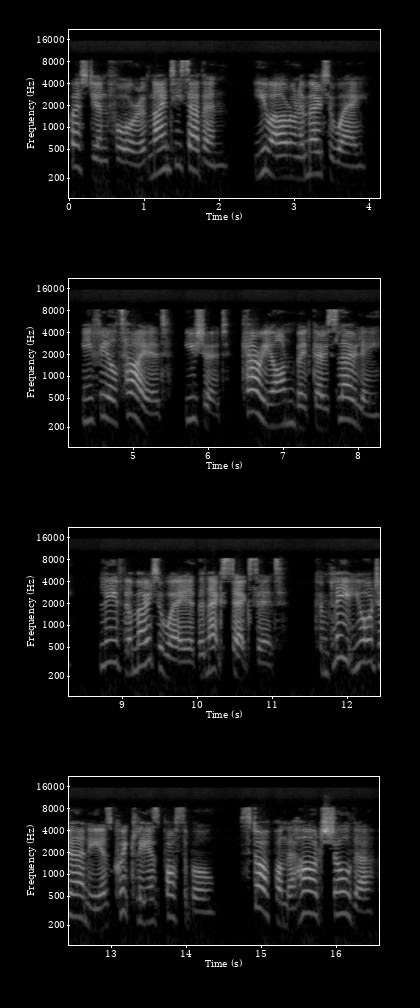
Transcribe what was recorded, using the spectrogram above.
Question 4 of 97. You are on a motorway. You feel tired. You should carry on but go slowly. Leave the motorway at the next exit. Complete your journey as quickly as possible. Stop on the hard shoulder.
